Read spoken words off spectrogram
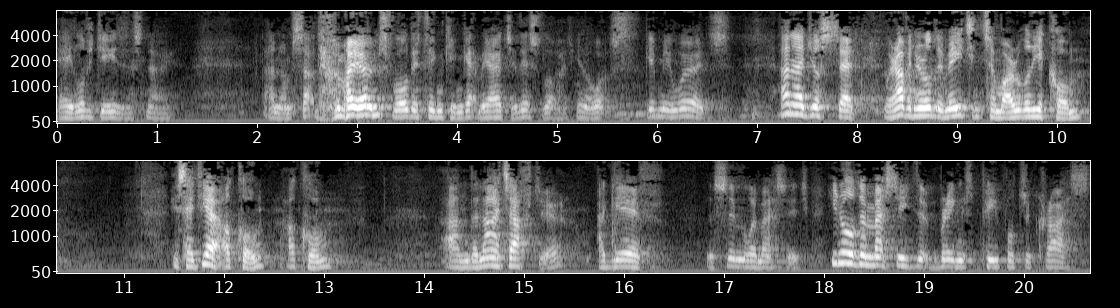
yeah, he loves Jesus now. And I'm sat there with my arms folded thinking, get me out of this, Lord. You know, what's, give me words. And I just said, we're having another meeting tomorrow, will you come? He said, yeah, I'll come, I'll come. And the night after, I gave the similar message. You know the message that brings people to Christ,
